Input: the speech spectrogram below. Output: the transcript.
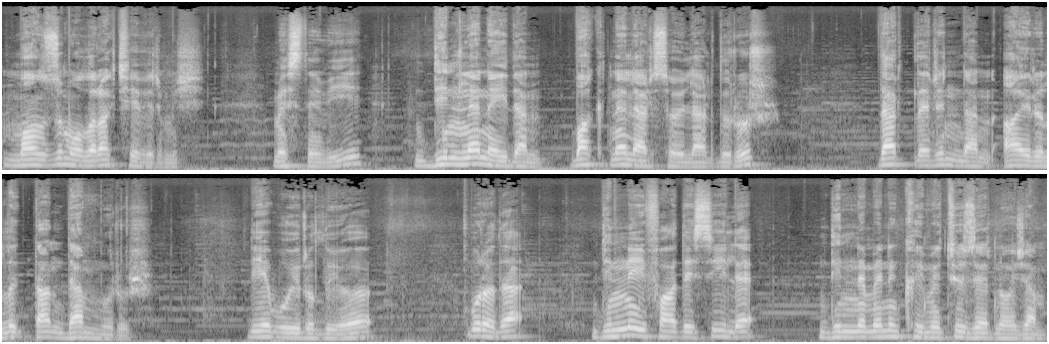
manzum olarak çevirmiş Mesnevi'yi. Dinle neyden bak neler söyler durur. Dertlerinden ayrılıktan dem vurur diye buyruluyor. Burada dinle ifadesiyle dinlemenin kıymeti üzerine hocam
